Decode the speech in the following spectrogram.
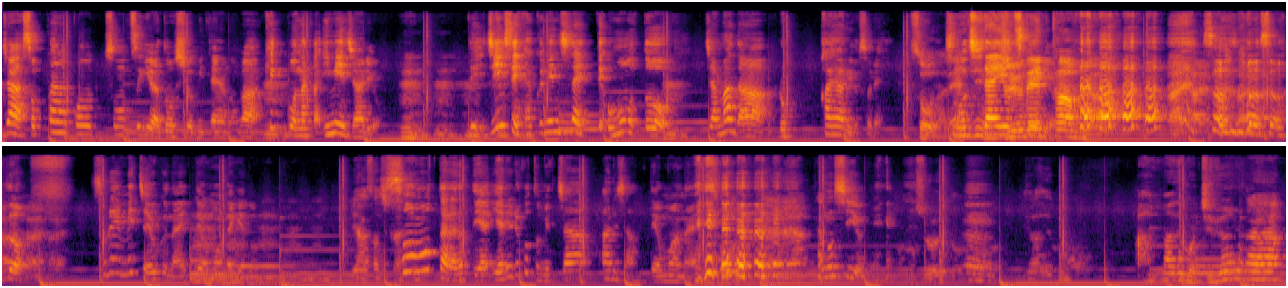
じゃあそこからこうその次はどうしようみたいなのがうん。結構なんかイメージあるよ。で人生100年時代って思うと、じゃあまだ6回あるよそれ。そうだね。その時代を作れるよ。10年タームがそうそう。それめっちゃ良くないって思うんだけど、いや確かに。そう思ったらだってややれることめっちゃあるじゃんって思わない？ね。楽しいよね。面白いと思う、ういやでもあんまでも自分が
